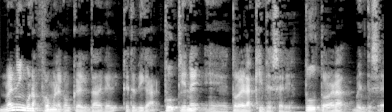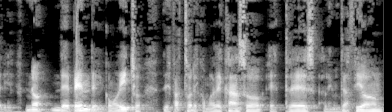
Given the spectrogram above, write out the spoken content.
No hay ninguna fórmula concreta que, te diga, tú tienes, eh, toleras 15 series, tú toleras 20 series. No, depende, como he dicho, de factores como descanso, estrés, alimentación,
